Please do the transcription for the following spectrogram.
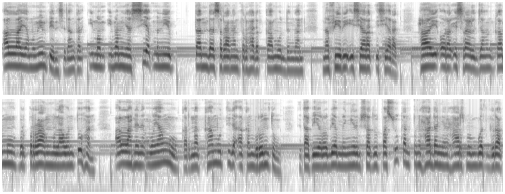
Allah yang memimpin, sedangkan imam-imamnya siap meniup tanda serangan terhadap kamu dengan nafiri isyarat-isyarat. Hai orang Israel, jangan kamu berperang melawan Tuhan, Allah nenek moyangmu, karena kamu tidak akan beruntung. Tetapi Yerobeam mengirim suatu pasukan penghadang yang harus membuat gerak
